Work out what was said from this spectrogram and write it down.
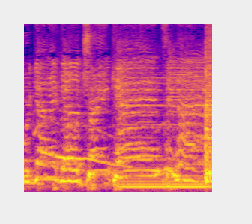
We're gonna go drinking tonight.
